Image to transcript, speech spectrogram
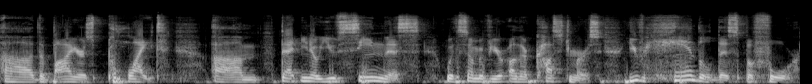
uh, the buyer's plight. Um, that you know you've seen this with some of your other customers. You've handled this before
